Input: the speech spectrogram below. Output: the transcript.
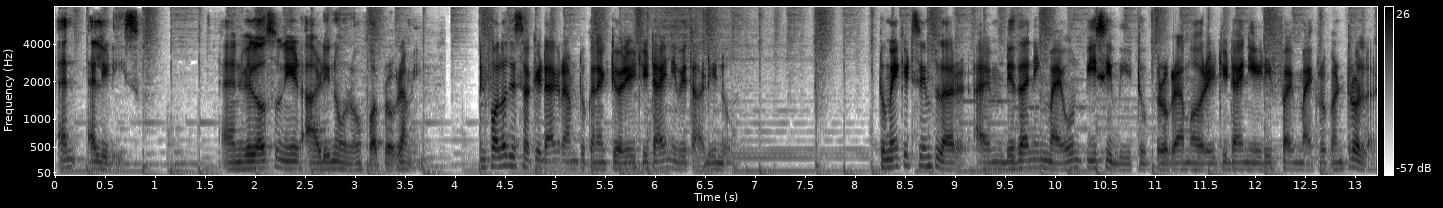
and LEDs and we'll also need Arduino Uno for programming. And follow the circuit diagram to connect your ATtiny with Arduino. To make it simpler, I am designing my own PCB to program our ATtiny85 microcontroller.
